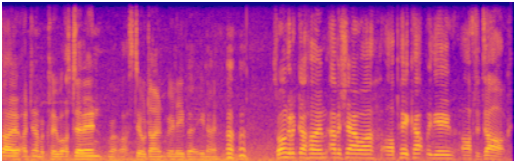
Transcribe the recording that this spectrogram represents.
so I didn't have a clue what I was doing. Well, I still don't really, but you know. so I'm gonna go home, have a shower. I'll pick up with you after dark.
